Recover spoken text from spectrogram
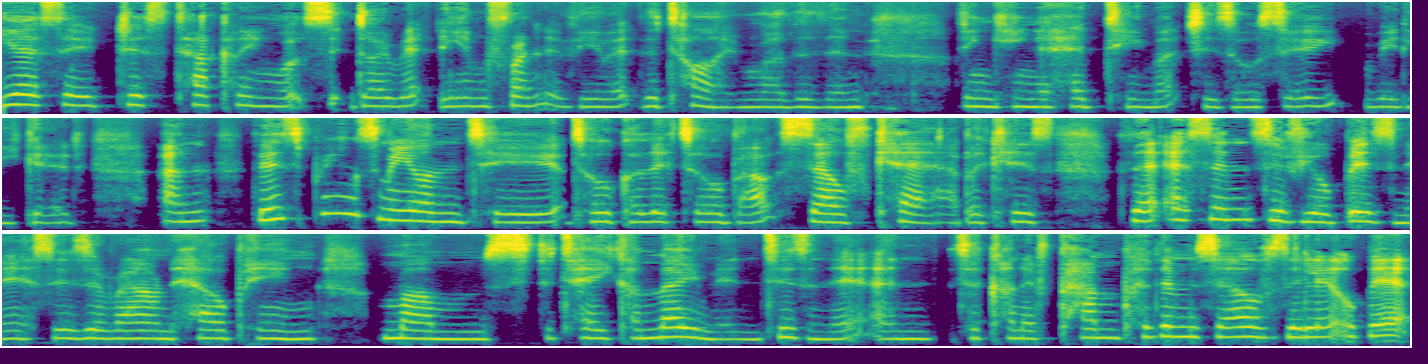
yeah, so just tackling what's directly in front of you at the time rather than thinking ahead too much is also really good. And this brings me on to talk a little about self care because the essence of your business is around helping mums to take a moment, isn't it? And to kind of pamper themselves a little bit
